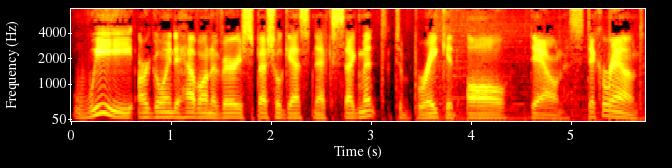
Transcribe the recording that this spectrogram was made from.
We are going to have on a very special guest next segment to break it all down. Stick around.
